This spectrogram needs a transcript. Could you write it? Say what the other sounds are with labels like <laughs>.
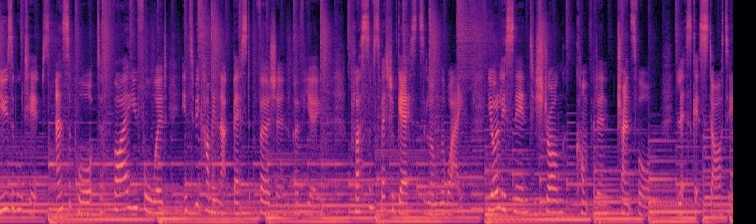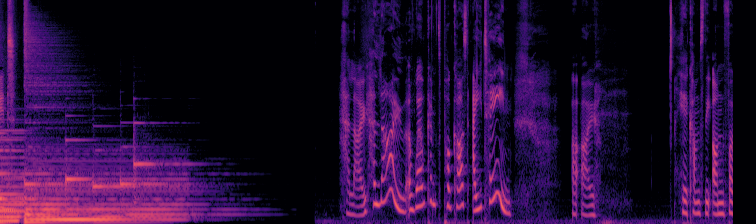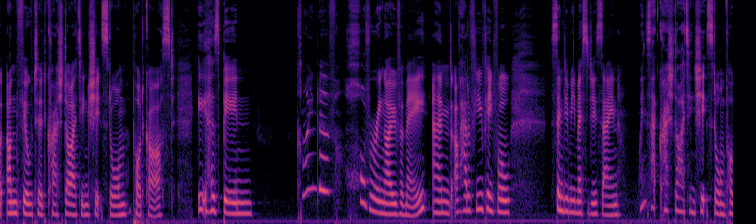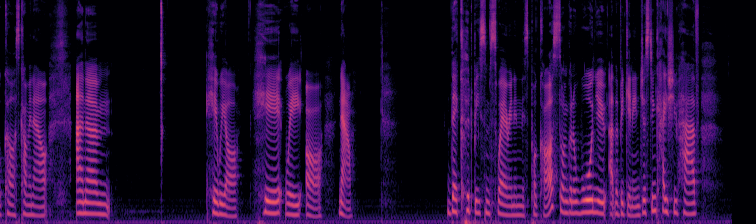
usable tips, and support to fire you forward into becoming that best version of you, plus some special guests along the way. You're listening to Strong, Confident, Transform. Let's get started. Hello, hello, and welcome to podcast 18. Uh oh. Here comes the unf- unfiltered crash dieting shitstorm podcast. It has been kind of hovering over me, and I've had a few people sending me messages saying, When's that crash dieting shitstorm podcast coming out? And um, here we are. Here we are. Now, there could be some swearing in this podcast. So I'm going to warn you at the beginning, just in case you have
